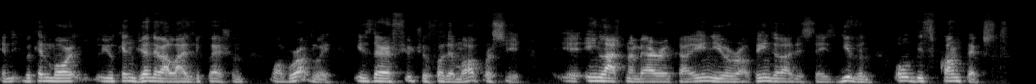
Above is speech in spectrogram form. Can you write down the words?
And we can more you can generalize the question more broadly: Is there a future for democracy in Latin America, in Europe, in the United States, given all this context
